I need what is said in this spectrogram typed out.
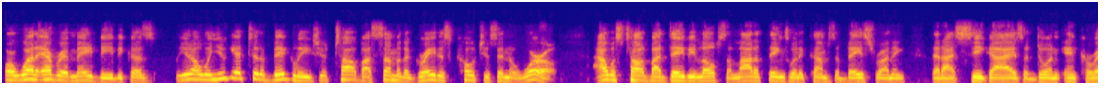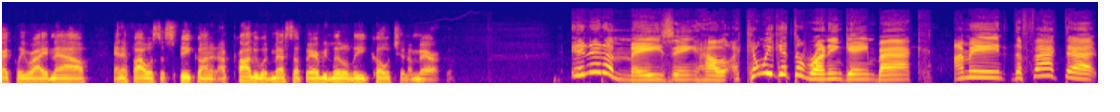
or whatever it may be. Because you know, when you get to the big leagues, you're taught by some of the greatest coaches in the world. I was taught by Davey Lopes a lot of things when it comes to base running that I see guys are doing incorrectly right now. And if I was to speak on it, I probably would mess up every little league coach in America. Isn't it amazing how can we get the running game back? I mean, the fact that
